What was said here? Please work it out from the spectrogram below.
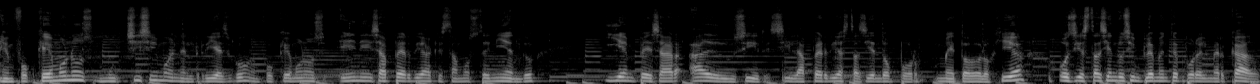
enfoquémonos muchísimo en el riesgo, enfoquémonos en esa pérdida que estamos teniendo y empezar a deducir si la pérdida está siendo por metodología o si está siendo simplemente por el mercado.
